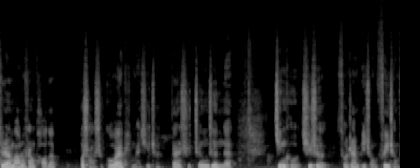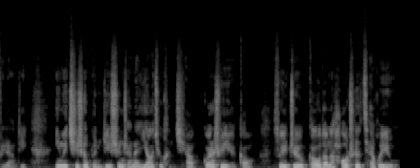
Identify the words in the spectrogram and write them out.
虽然马路上跑的不少是国外品牌汽车，但是真正的进口汽车所占比重非常非常低，因为汽车本地生产的要求很强，关税也高，所以只有高端的豪车才会有。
